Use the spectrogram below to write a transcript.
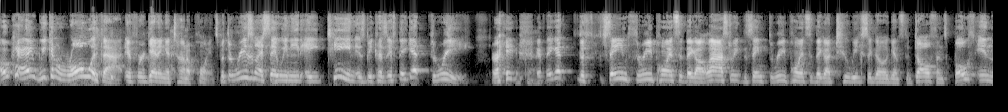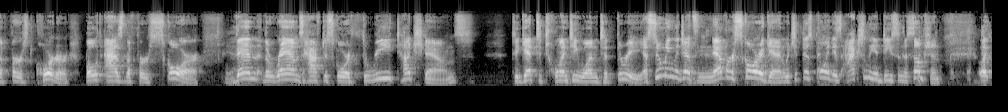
okay, we can roll with that if we're getting a ton of points. But the reason I say we need 18 is because if they get three, right? Okay. If they get the same three points that they got last week, the same three points that they got two weeks ago against the Dolphins, both in the first quarter, both as the first score, yeah. then the Rams have to score three touchdowns to get to 21 to 3 assuming the jets okay. never score again which at this point is actually a decent assumption like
